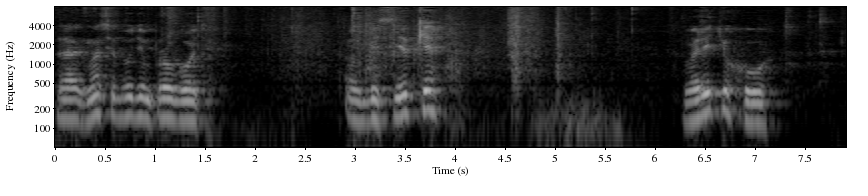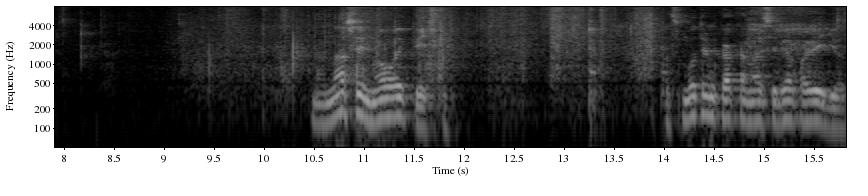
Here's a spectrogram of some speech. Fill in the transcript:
Так, значит будем пробовать в беседке варить уху на нашей новой печке. Посмотрим, как она себя поведет.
